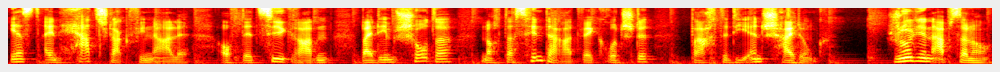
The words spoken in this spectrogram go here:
Erst ein Herzschlagfinale auf der Zielgeraden, bei dem Schurter noch das Hinterrad wegrutschte, brachte die Entscheidung. Julien Absalon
